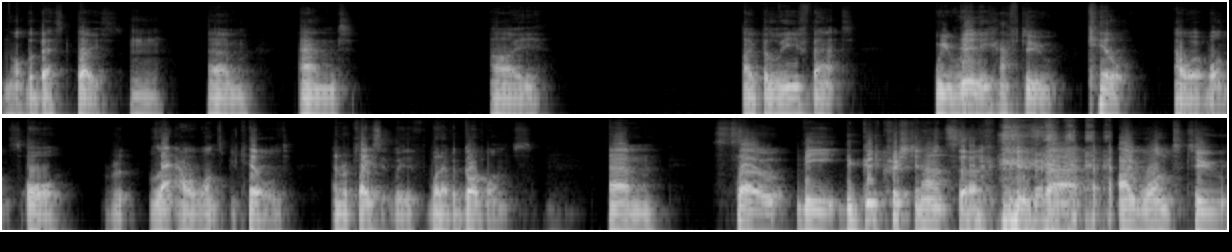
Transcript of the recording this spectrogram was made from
not the best place. Mm. Um, and I I believe that we really have to kill our wants or re- let our wants be killed and replace it with whatever God wants. Um, so the the good Christian answer is that I want to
